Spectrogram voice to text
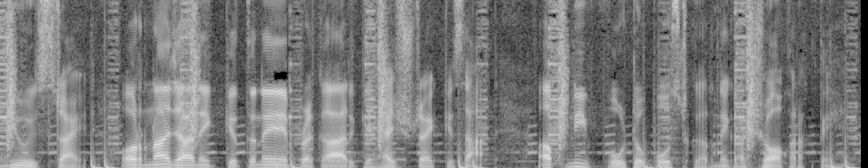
new style और ना जाने कितने प्रकार के हैशटैग के साथ अपनी फ़ोटो पोस्ट करने का शौक रखते हैं।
